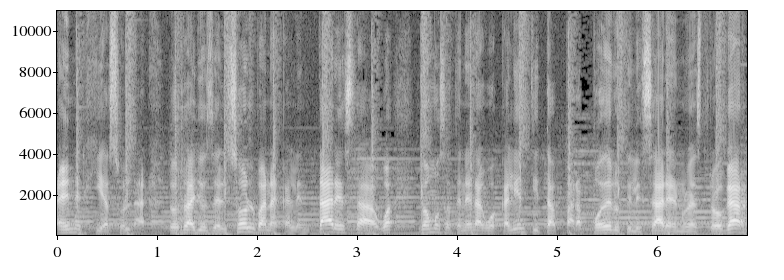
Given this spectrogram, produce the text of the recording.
energía solar. Los rayos del sol van a calentar esta agua y vamos a tener agua calientita para poder utilizar en nuestro hogar.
